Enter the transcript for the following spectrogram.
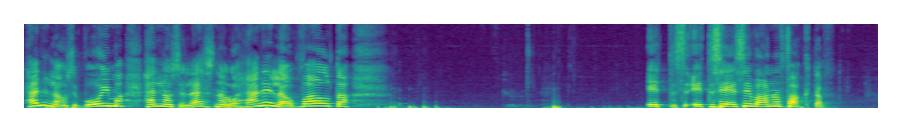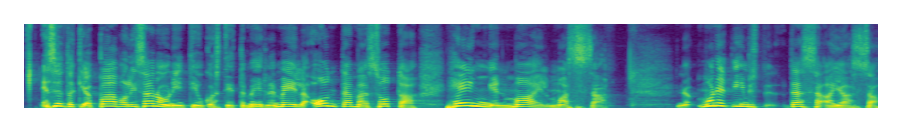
hänellä on se voima, hänellä on se läsnäolo, hänellä on valta, että, että se, se vaan on fakta. Ja sen takia Paavali sanoo niin tiukasti, että meillä, meillä on tämä sota hengen maailmassa. No, monet ihmiset tässä ajassa,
